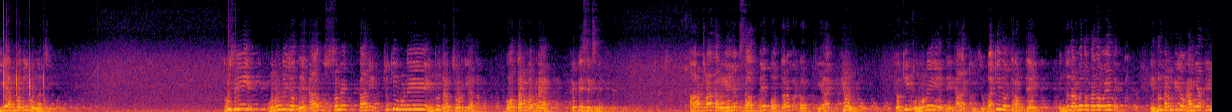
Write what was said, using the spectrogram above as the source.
ये हमको नहीं भूलना चाहिए। दूसरी, उन्होंने जो देखा, उस समय कालीन, चूँकि उन्होंने हिंदू धर्म छोड़ दिया था बौद्ध धर्म अपनाया 56 में। आठ लाख अनुयायियों के साथ में बौद्ध धर्म अडॉप्ट किया। क्यों? क्योंकि उन्होंने ये देखा कि जो बाकी दो धर्म थे, हिंदू धर्म में तो पैदा हुए थे। हिंदू धर्म की जो खामियाँ थी,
